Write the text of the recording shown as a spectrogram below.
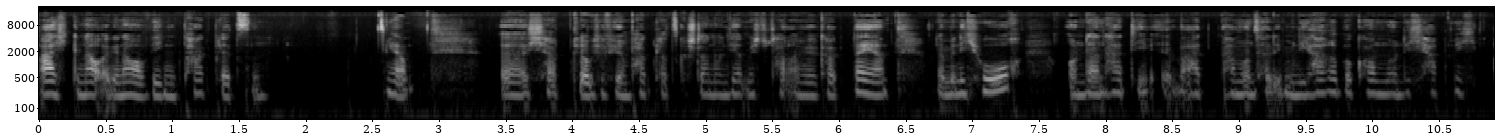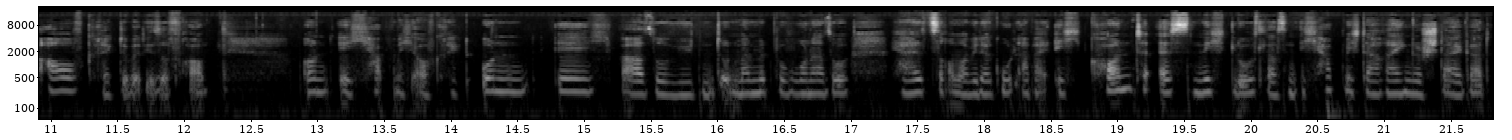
Ah, ich genau, genau, wegen Parkplätzen. Ja, äh, ich habe, glaube ich, auf ihrem Parkplatz gestanden und die hat mich total angekackt. Naja, und dann bin ich hoch und dann hat die, hat, haben wir uns halt eben die Haare bekommen und ich habe mich aufgeregt über diese Frau. Und ich habe mich aufgeregt und ich war so wütend und mein Mitbewohner so, ja, ist doch mal wieder gut, aber ich konnte es nicht loslassen. Ich habe mich da reingesteigert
